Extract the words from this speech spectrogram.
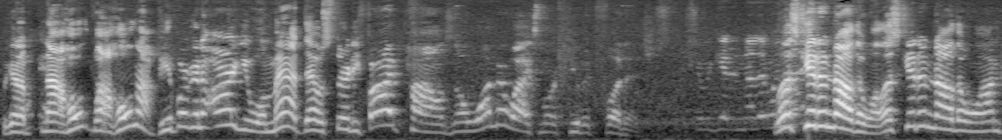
we gotta now hold. Well, hold on. People are gonna argue. Well, Matt, that was 35 pounds. No wonder why it's more cubic footage. Should we get another one? Let's get another one. Let's get another one.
